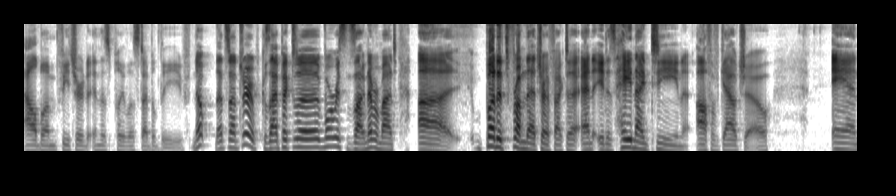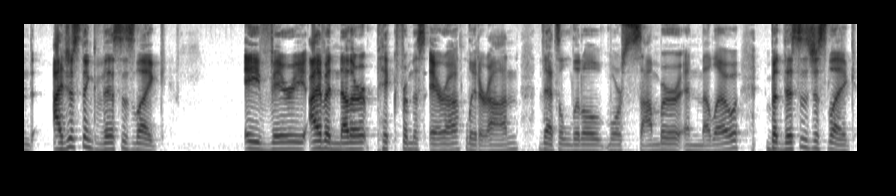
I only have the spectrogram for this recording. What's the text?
album featured in this playlist, I believe. Nope, that's not true because I picked a more recent song. Never mind. Uh, but it's from that trifecta, and it is "Hey 19" off of Gaucho, and I just think this is like a very I have another pick from this era later on that's a little more somber and mellow, but this is just like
